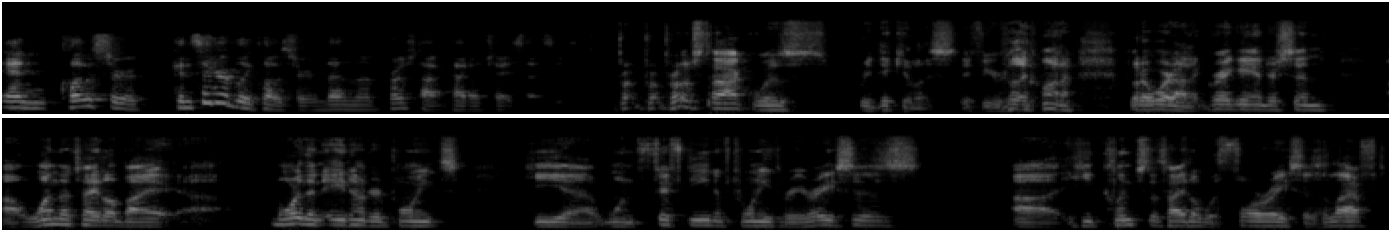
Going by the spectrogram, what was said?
and closer, considerably closer than the Pro Stock title chase that season. Pro, Pro- Stock was ridiculous, if you really want to put a word on it. Greg Anderson uh, won the title by uh, more than 800 points. He uh, won 15 of 23 races. Uh, he clinched the title with four races left.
